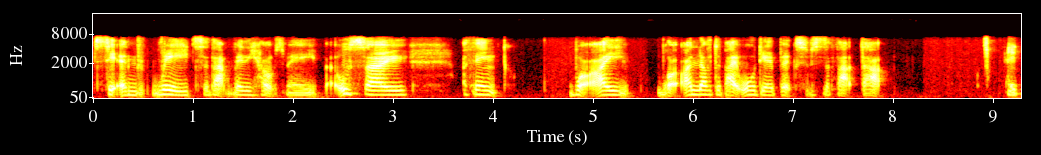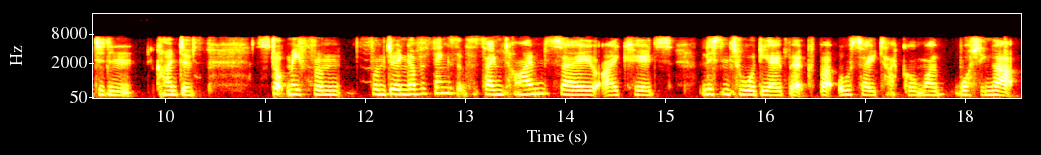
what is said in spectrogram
sit and read so that really helps me. But also I think what I what I loved about audiobooks was the fact that it didn't kind of stop me from from doing other things at the same time so I could listen to audiobook but also tackle my washing up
